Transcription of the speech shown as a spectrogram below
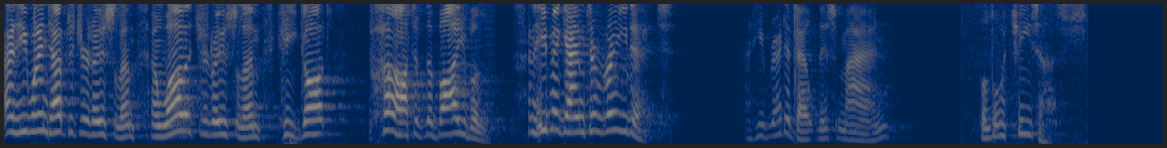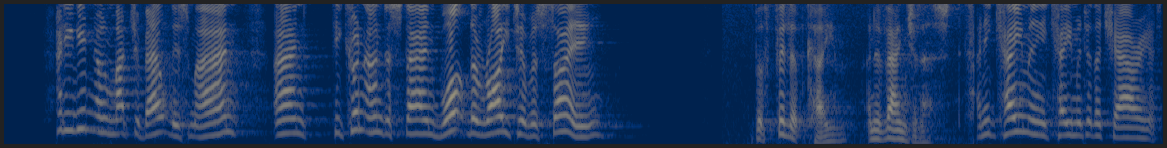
And he went up to Jerusalem, and while at Jerusalem, he got part of the Bible. And he began to read it. And he read about this man, the Lord Jesus. And he didn't know much about this man, and he couldn't understand what the writer was saying. But Philip came, an evangelist, and he came and he came into the chariot.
